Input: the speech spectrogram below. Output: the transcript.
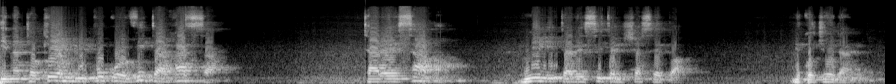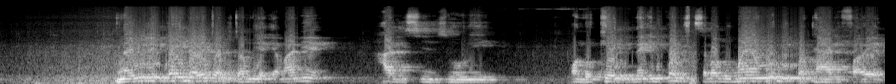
Inatokea mlipuko wa vita hasa tarehe saba, mimi tarehe sita nishasepa niko Jordan, na yule gaida wetu alituambia, jamani, hali si nzuri, ondokeni. Na ilikuwa ni sababu Mayahudi, kwa taarifa yenu,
